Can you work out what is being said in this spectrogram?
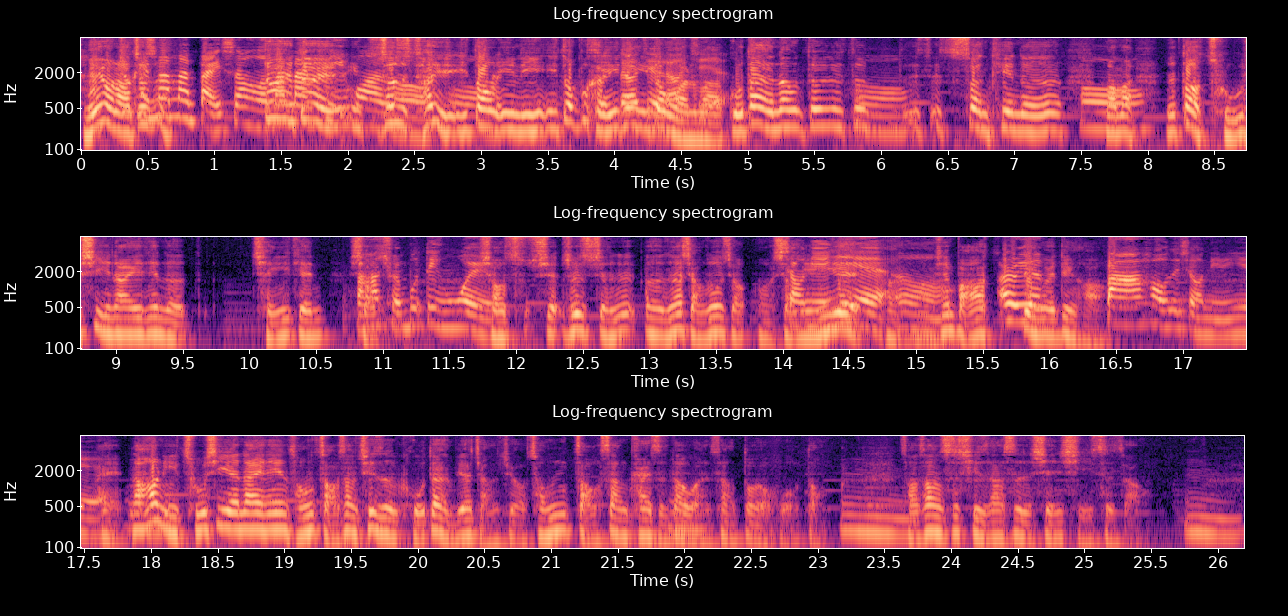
没有啦，就可以慢慢摆上了，慢慢替换了。就是可以移动，你你移动不可能一天移动完了嘛？古代人那都都算天的，慢慢，那到除夕那一天的。前一天把它全部定位，小小就是想呃，人家想说小小年夜，嗯，先把它定位定好。八号是小年夜，然后你除夕的那一天，从早上其实古代人比较讲究，从早上开始到晚上都有活动。嗯，早上是其实他是先洗一次澡，嗯，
